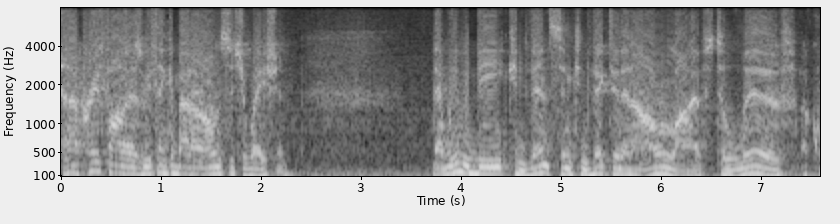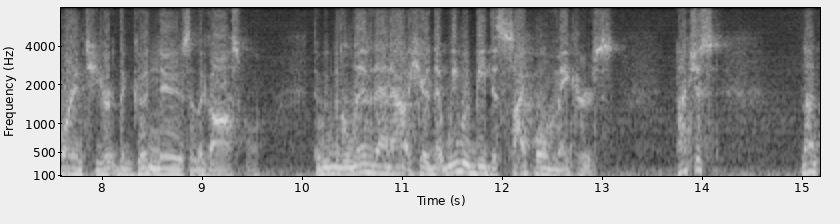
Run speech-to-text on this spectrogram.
And I pray, Father, as we think about our own situation, that we would be convinced and convicted in our own lives to live according to your, the good news of the gospel. That we would live that out here, that we would be disciple makers. Not just, not,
